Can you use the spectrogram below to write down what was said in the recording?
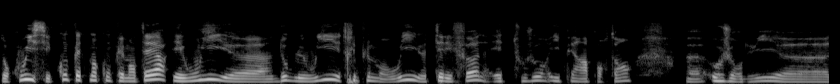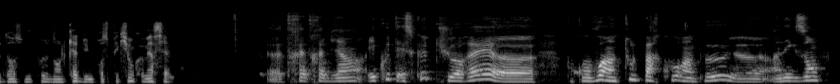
Donc oui, c'est complètement complémentaire et oui, euh, double oui triplement oui, le téléphone est toujours hyper important euh, aujourd'hui euh, dans le cadre d'une prospection commerciale. Euh, très très bien. Écoute, est-ce que tu aurais, euh, pour qu'on voit un, tout le parcours un peu, euh, un exemple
